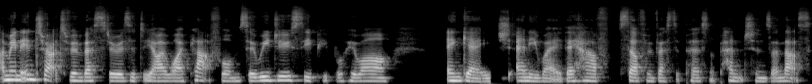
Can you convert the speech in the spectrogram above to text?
I mean, Interactive Investor is a DIY platform. So, we do see people who are engaged anyway. They have self invested personal pensions, and that's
